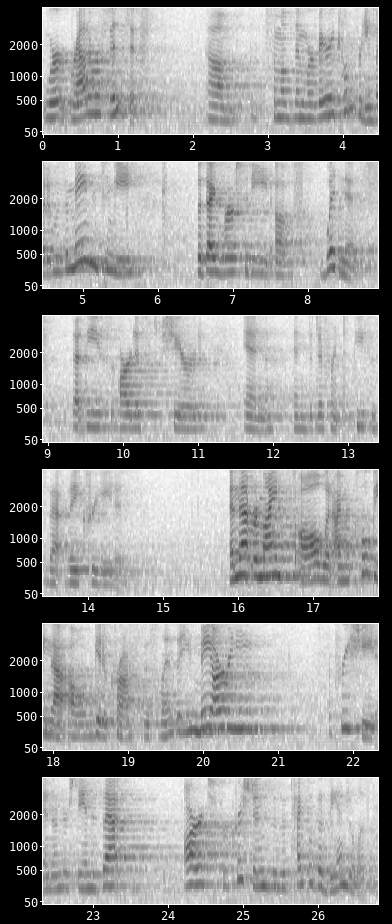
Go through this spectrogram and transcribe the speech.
were rather offensive. Um, some of them were very comforting, but it was amazing to me the diversity of witness that these artists shared in, in the different pieces that they created. And that reminds us all what I'm hoping that I'll get across this Lent that you may already appreciate and understand is that art for Christians is a type of evangelism.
